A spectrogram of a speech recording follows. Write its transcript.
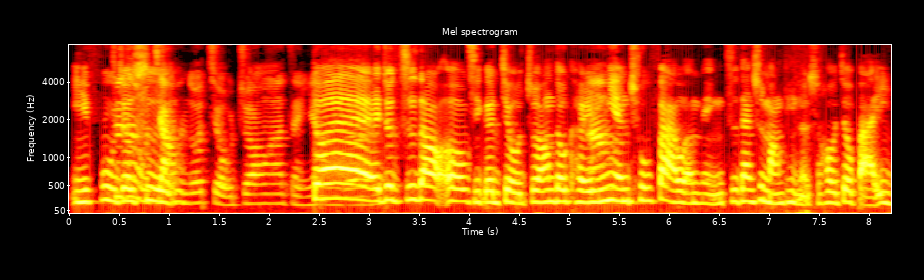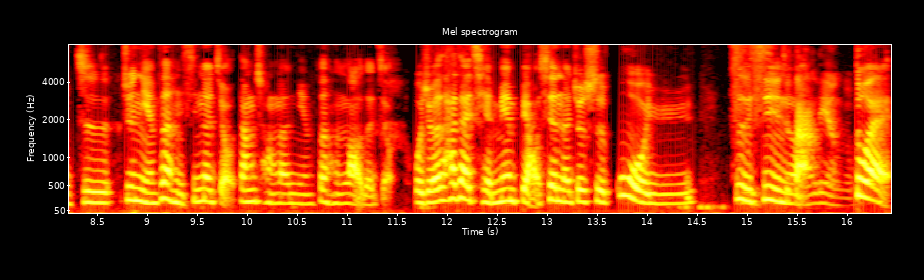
一副就是讲很多酒庄啊怎样，对，就知道哦，几个酒庄都可以嗯念出法文名字，但是盲品的时候就把一支就是年份很新的酒当成了年份很老的酒。我觉得他在前面表现的就是过于自信打脸了。对，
